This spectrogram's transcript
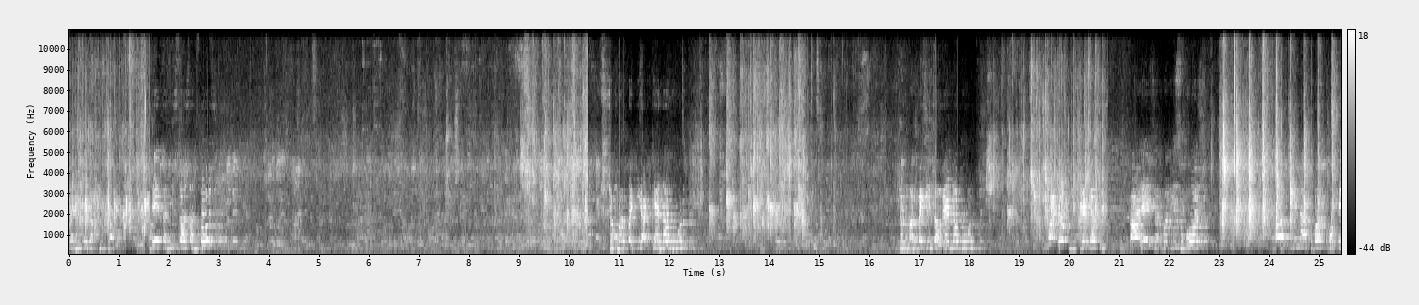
त्यांनी ते लक्षात घ्यावं हे कनिष्ठ संतोष शंभर पैकी अठ्ठ्याण्णव गुण शंभर पैकी चौऱ्याण्णव गुण वादक नृत्याच्या काळे शर्वरी सुघोष अश्विन अकबर खोटे.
